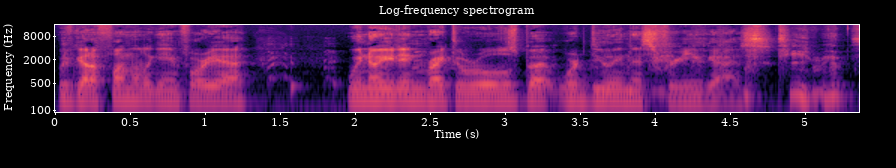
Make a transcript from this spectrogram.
We've got a fun little game for you. We know you didn't break the rules, but we're doing this for you guys. Demons.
